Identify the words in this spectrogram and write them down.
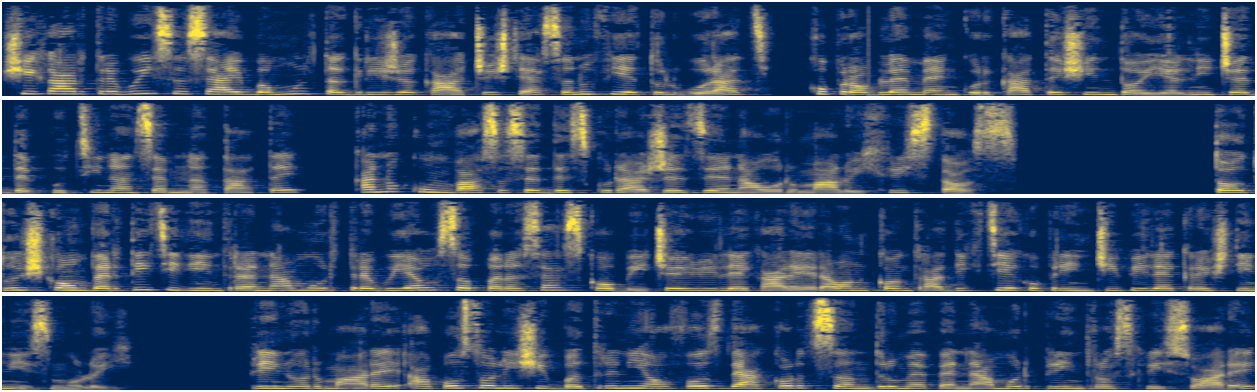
și că ar trebui să se aibă multă grijă ca aceștia să nu fie tulburați cu probleme încurcate și îndoielnice de puțină însemnătate, ca nu cumva să se descurajeze în a urma lui Hristos. Totuși, convertiții dintre neamuri trebuiau să părăsească obiceiurile care erau în contradicție cu principiile creștinismului. Prin urmare, apostolii și bătrânii au fost de acord să îndrume pe neamuri printr-o scrisoare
